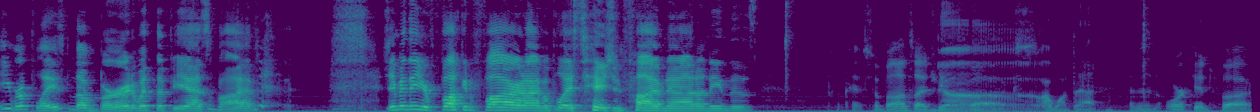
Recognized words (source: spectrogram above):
He replaced the bird with the PS5. Jimmy Jimothy, you're fucking fired. I have a PlayStation 5 now. I don't need this. Okay, so Bonsai Tree Fox. I want that. And then Orchid Fox.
